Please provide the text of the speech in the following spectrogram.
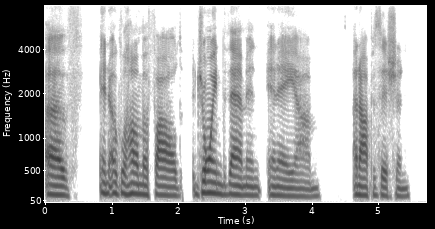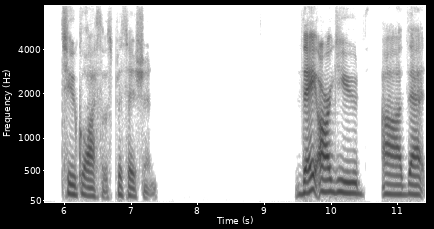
of in Oklahoma filed joined them in in a um an opposition to Glossip's petition. They argued uh, that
